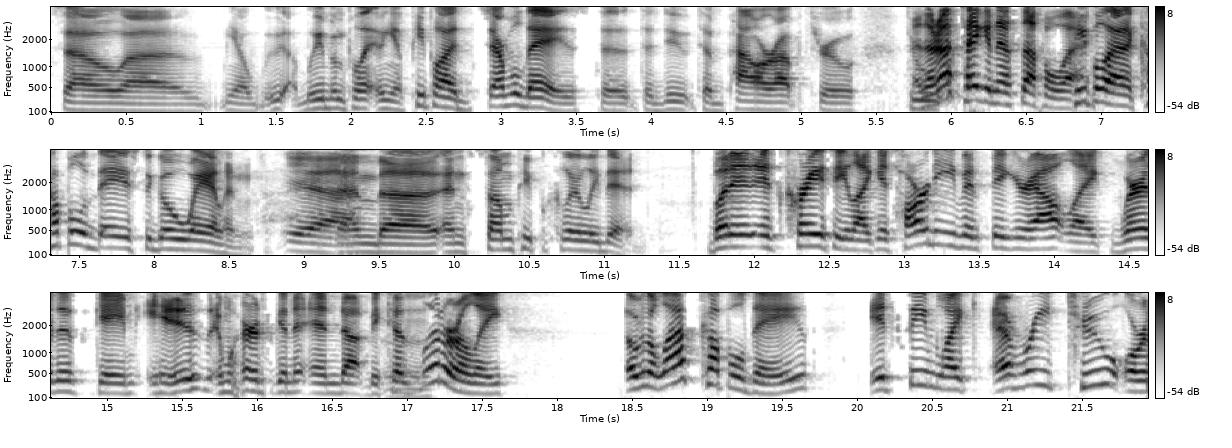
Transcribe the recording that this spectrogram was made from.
So uh, you know we, we've been playing. You know, people had several days to, to do to power up through. through And they're not taking that stuff away. people had a couple of days to go whaling. Yeah. And uh, and some people clearly did. But it, it's crazy. Like it's hard to even figure out like where this game is and where it's going to end up because Mm-hmm. literally over the last couple days, it seemed like every two or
